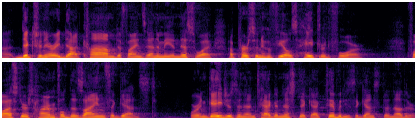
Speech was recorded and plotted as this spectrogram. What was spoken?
Uh, dictionary.com defines enemy in this way a person who feels hatred for, fosters harmful designs against, or engages in antagonistic activities against another,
